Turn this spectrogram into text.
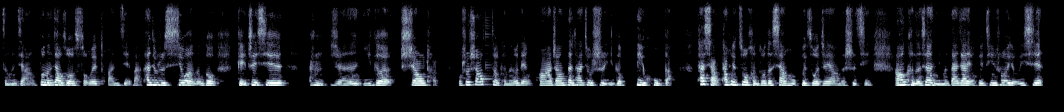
怎么讲？不能叫做所谓团结吧，他就是希望能够给这些 人一个 shelter。我说 shelter 可能有点夸张，但他就是一个庇护港。他想他会做很多的项目，会做这样的事情。然后可能像你们大家也会听说，有一些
